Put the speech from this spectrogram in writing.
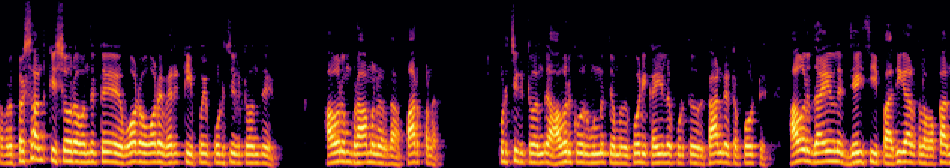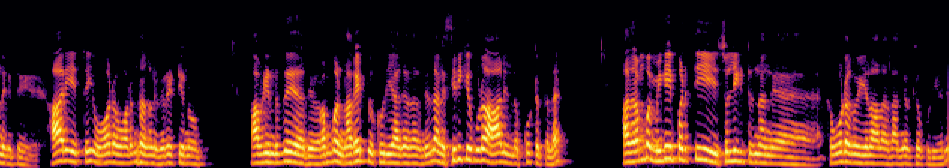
அப்புறம் பிரசாந்த் கிஷோரை வந்துட்டு ஓட ஓட விரட்டி போய் பிடிச்சிக்கிட்டு வந்து அவரும் பிராமணர் தான் பார்ப்பனர். பிடிச்சிக்கிட்டு வந்து அவருக்கு ஒரு முந்நூற்றி ஐம்பது கோடி கையில் கொடுத்து ஒரு கான்ட்ராக்டை போட்டு அவர் தயவில் ஜெயிசி இப்போ அதிகாரத்தில் உக்காந்துக்கிட்டு ஆரியத்தை ஓட ஓட நாங்கள் விரட்டினோம். அப்படின்றது அது ரொம்ப நகைப்புக்குரியாக தான் இருந்தது. அங்கே சிரிக்கக்கூட ஆள் இல்லை கூட்டத்தில். அதை ரொம்ப மிகைப்படுத்தி சொல்லிக்கிட்டு இருந்தாங்க ஊடகவியலாளர் அங்கே இருக்கக்கூடியவர்.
